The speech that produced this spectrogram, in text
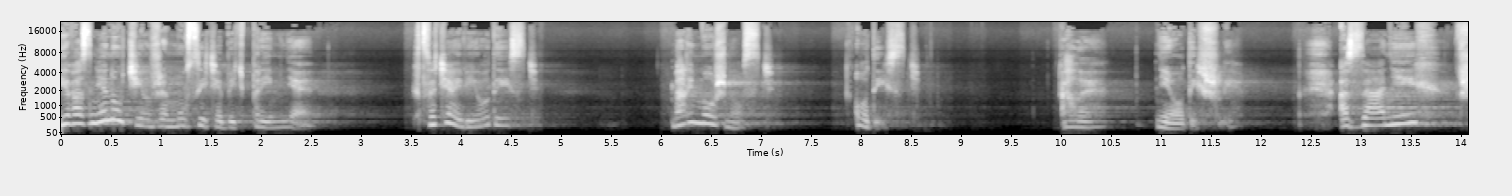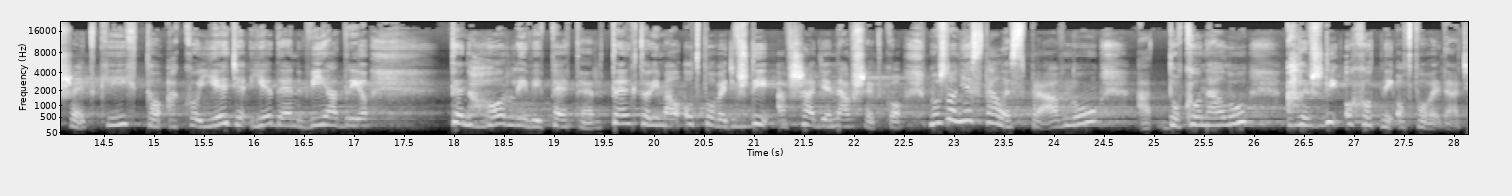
Ja vás nenútim, že musíte byť pri mne. Chcete aj vy odísť? Mali možnosť odísť, ale neodišli. A za nich všetkých to ako jeden vyjadril ten horlivý Peter, ten, ktorý mal odpoveď vždy a všade na všetko. Možno nestále správnu a dokonalú, ale vždy ochotný odpovedať.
